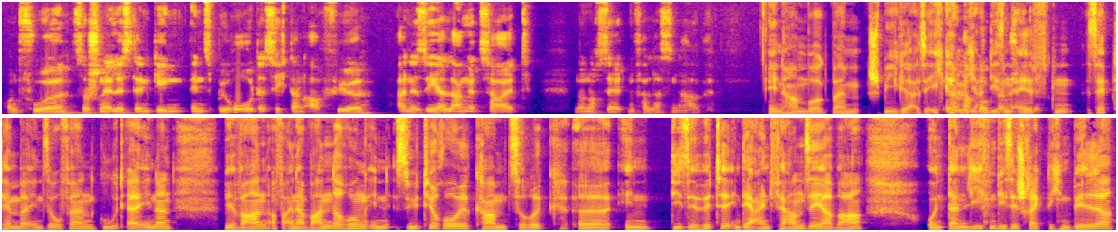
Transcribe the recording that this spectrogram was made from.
und fuhr so schnell es denn ging ins Büro, das ich dann auch für eine sehr lange Zeit nur noch selten verlassen habe. In Hamburg beim Spiegel. Also ich kann in mich Hamburg an diesen 11. September insofern gut erinnern. Wir waren auf einer Wanderung in Südtirol, kamen zurück äh, in diese Hütte, in der ein Fernseher war. Und dann liefen diese schrecklichen Bilder.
